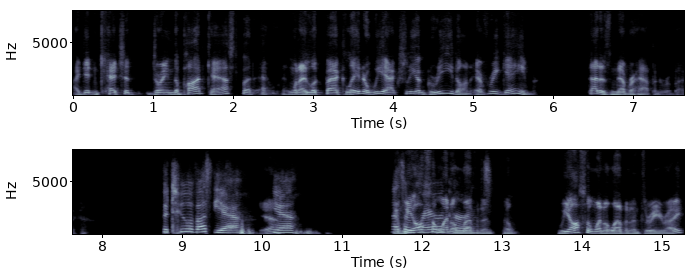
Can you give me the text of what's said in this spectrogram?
I didn't catch it during the podcast, but uh, when I look back later, we actually agreed on every game. That has never happened, Rebecca. The two of us, yeah, Yeah. yeah. and we also went 11 and oh, we also went 11 and 3, right?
